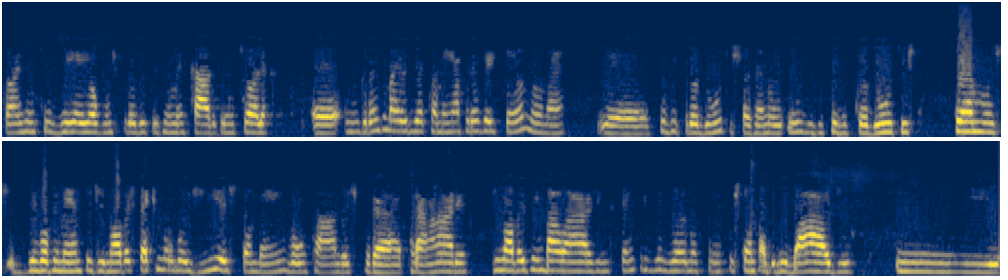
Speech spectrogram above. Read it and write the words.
Então a gente vê aí alguns produtos no mercado que a gente olha, é, em grande maioria também aproveitando, né, é, subprodutos, fazendo uso de subprodutos. Temos desenvolvimento de novas tecnologias também voltadas para a área, de novas embalagens, sempre visando assim, sustentabilidade, e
